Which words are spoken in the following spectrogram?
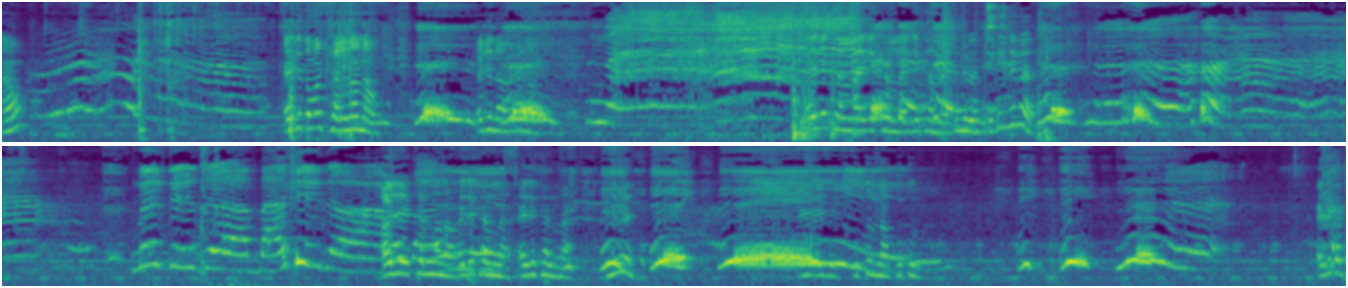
নাও। এই যে তোমার খেলনা নাও। এই যে নাও নাও। এই যে খেলনা, এই যে খেলনা, এই যে খেলনা। টিফিন দিবে? এই যে খেলনা নাও এই যে খেলনা এই যে খেলনা নিবে এই এই যে পুতুল না পুতুল এই যে কত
